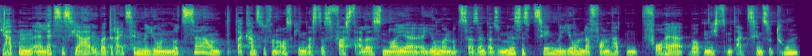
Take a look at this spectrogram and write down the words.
Die hatten äh, letztes Jahr über 13 Millionen Nutzer und da kannst du von ausgehen, dass das fast alles neue äh, junge Nutzer sind. Also mindestens 10 Millionen davon hatten vorher überhaupt nichts mit Aktien zu tun.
